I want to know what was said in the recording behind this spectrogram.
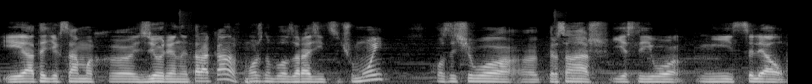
И от этих самых э, зерен и тараканов можно было заразиться чумой, после чего э, персонаж, если его не исцелял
